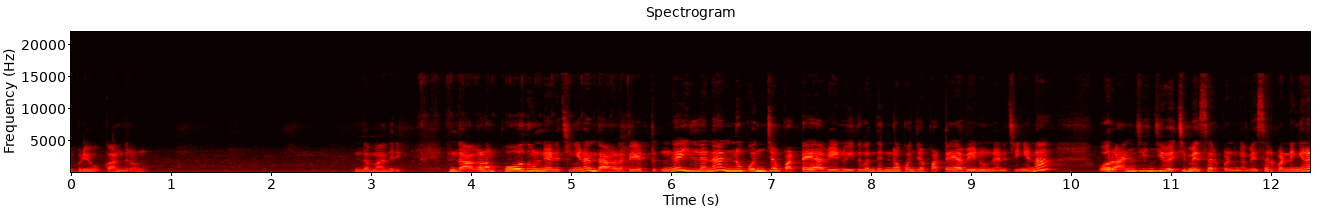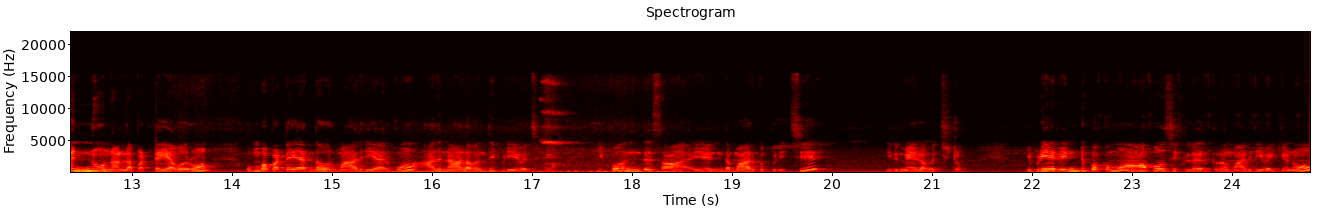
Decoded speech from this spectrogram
இப்படி உட்காந்துடணும் இந்த மாதிரி. இந்த அகலம் போதும்னு நினச்சிங்கன்னா இந்த அகலத்தை எடுத்துக்கோங்க. இல்லைன்னா இன்னும் கொஞ்சம் பட்டையாக வேணும். இது வந்து இன்னும் கொஞ்சம் பட்டையாக வேணும்னு நினச்சிங்கன்னா ஒரு அஞ்சு இஞ்சி வச்சு மெஷர் பண்ணுங்கள் மெஷர் பண்ணிங்கன்னா இன்னும் நல்லா பட்டையாக வரும். ரொம்ப பட்டையாக இருந்தால் ஒரு மாதிரியாக இருக்கும். அதனால வந்து இப்படியே வச்சுக்கலாம். இப்போது இந்த சா இந்த மார்க்கை பிடிச்சி இது மேலே வச்சிட்டோம். இப்படியே ரெண்டு பக்கமும் ஆப்போசிட்டில் இருக்கிற மாதிரி வைக்கணும்.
